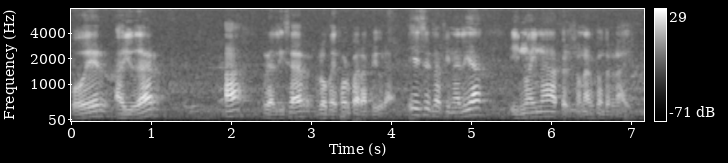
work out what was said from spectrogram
poder ayudar a realizar lo mejor para Piura. Esa es la finalidad y no hay nada personal contra nadie.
